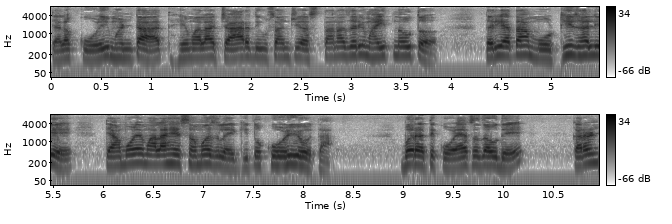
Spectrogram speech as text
त्याला कोळी म्हणतात हे मला चार दिवसांची असताना जरी माहीत नव्हतं तरी आता मोठी झाली आहे त्यामुळे मला हे समजलंय की तो कोळी होता. बरं ते कोळ्याचं जाऊ दे कारण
